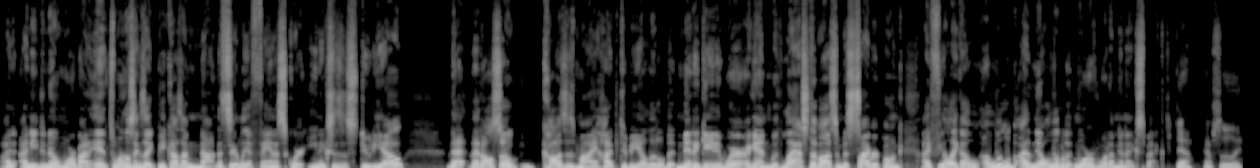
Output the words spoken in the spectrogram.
I, I need to know more about it. And it's one of those things like because I'm not necessarily a fan of Square Enix as a studio, that that also causes my hype to be a little bit mitigated. Where again, with Last of Us and with Cyberpunk, I feel like a, a little I know a little bit more of what I'm going to expect. Yeah, absolutely.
